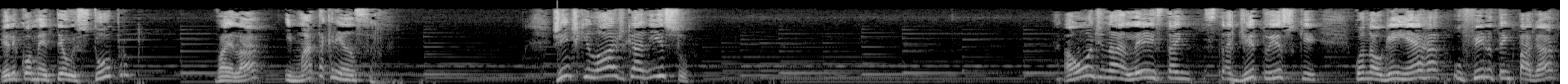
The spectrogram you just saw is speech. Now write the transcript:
Ele cometeu o estupro, vai lá e mata a criança. Gente, que lógica há nisso? Aonde na lei está, está dito isso que quando alguém erra, o filho tem que pagar?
